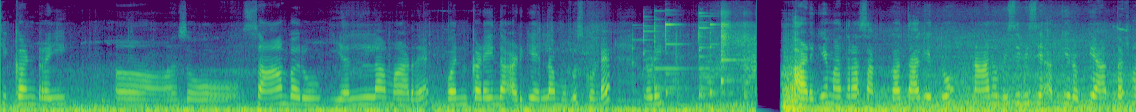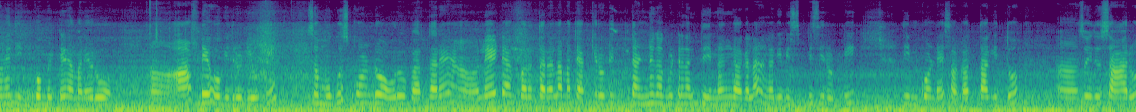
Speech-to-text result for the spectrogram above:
chicken dry so sambar ಎಲ್ಲ ಮಾಡಿದೆ. ಒಂದು ಕಡೆಯಿಂದ ಅಡುಗೆ ಎಲ್ಲ ಮುಗಿಸ್ಕೊಂಡೆ. ನೋಡಿ, ಅಡುಗೆ ಮಾತ್ರ ಸಖತ್ತಾಗಿತ್ತು. ನಾನು ಬಿಸಿ ಬಿಸಿ ಅಕ್ಕಿ ರೊಟ್ಟಿ ಆದ ತಕ್ಷಣವೇ ತಿನ್ಕೊಂಡ್ಬಿಟ್ಟೆ ನಮ್ಮ ಮನೆಯವರು. ಹಾಫ್ ಡೇ ಹೋಗಿದ್ರು ಡ್ಯೂಟಿ ಸೊ ಮುಗಿಸ್ಕೊಂಡು ಅವರು ಬರ್ತಾರೆ. ಲೇಟಾಗಿ ಬರ್ತಾರಲ್ಲ ಮತ್ತು ಅಕ್ಕಿ ರೊಟ್ಟಿ ತಣ್ಣಗಾಗ್ಬಿಟ್ರೆ ನಂಗೆ ತಿನ್ನಂಗಾಗಲ್ಲ ಹಾಗಾಗಿ ಬಿಸಿ ಬಿಸಿ ರೊಟ್ಟಿ ತಿನ್ಕೊಂಡೆ. ಸಖತ್ತಾಗಿತ್ತು. ಸೊ ಇದು ಸಾರು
